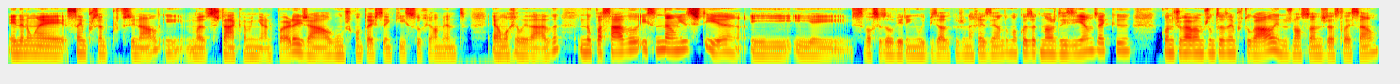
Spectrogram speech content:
ainda não é 100% profissional, e, mas está a caminhar para, e já há alguns contextos em que isso realmente é uma realidade, no passado isso não existia. E, e, e se vocês ouvirem o episódio com o Juna Rezende, uma coisa que nós dizíamos é que quando jogávamos juntas em Portugal e nos nossos anos da seleção,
